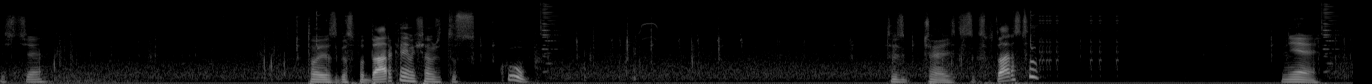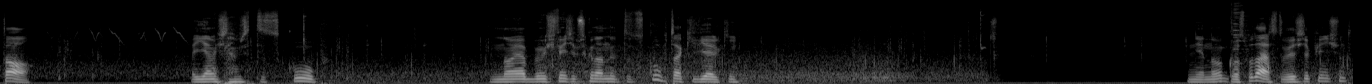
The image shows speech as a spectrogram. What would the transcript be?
Wiecie. To jest gospodarka? Ja myślałem, że to skup. To jest, czekaj, to jest gospodarstwo? Nie, to. Ej, Ja myślałem, że to skup. No, ja byłem święcie przekonany, to skup taki wielki. Nie no, gospodarstwo, 250...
